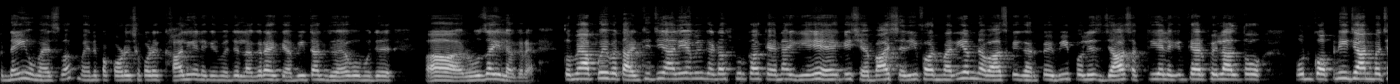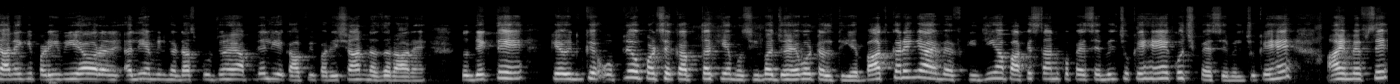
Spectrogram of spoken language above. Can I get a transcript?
नहीं हूँ मैं इस वक्त मैंने पकौड़े छकौड़े खा लिए लेकिन मुझे लग रहा है कि अभी तक जो है वो मुझे आ, रोजा ही लग रहा है। तो मैं आपको ये बता रही थी जी आलिया अमीन गंडासपुर का कहना ये है कि शहबाज शरीफ और मरियम नवाज़ के घर पे भी पुलिस जा सकती है लेकिन खैर फ़िलहाल तो उनको अपनी जान बचाने की पड़ी हुई है और अली अमीन गंडासपुर जो है अपने लिए काफ़ी परेशान नज़र आ रहे हैं। तो देखते हैं कि इनके अपने ऊपर से कब तक ये मुसीबत जो है वो टलती है। बात करेंगे आईएमएफ की। जी हाँ पाकिस्तान को पैसे मिल चुके हैं, कुछ पैसे मिल चुके हैं। आईएमएफ से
